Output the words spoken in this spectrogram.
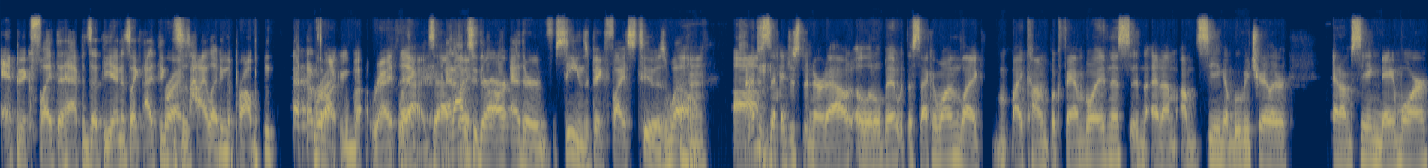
epic fight that happens at the end. It's like I think this is highlighting the problem that I'm Right. talking about, right? Like, yeah, exactly. and obviously there are other scenes, big fights too, as well. Mhm. I have to Um, say, just to nerd out a little bit with the second one, like my comic book fanboyness, and, and I'm I'm seeing a movie trailer, and I'm seeing Namor,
